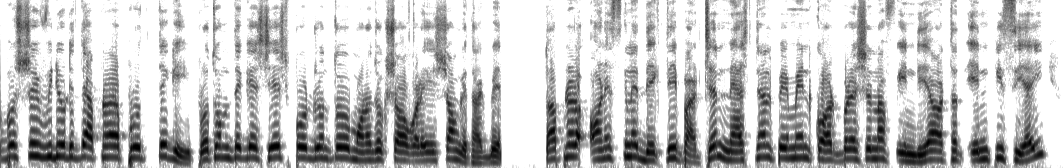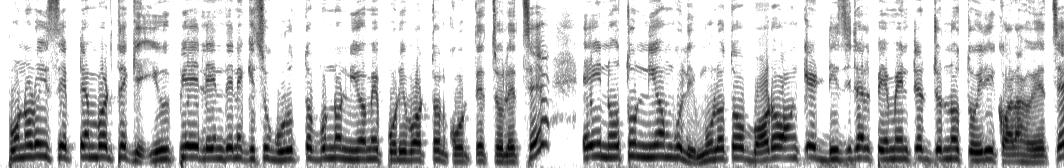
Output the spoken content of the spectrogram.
অবশ্যই ভিডিওটিতে আপনারা প্রত্যেকেই প্রথম থেকে শেষ পর্যন্ত মনোযোগ সহকারে সঙ্গে থাকবেন। তো আপনারা অন স্ক্রিনে দেখতেই পাচ্ছেন national payment corporation of India অর্থাৎ এনপিসিআই পনেরোই সেপ্টেম্বর থেকে ইউপিআই লেনদেনে কিছু গুরুত্বপূর্ণ নিয়মে পরিবর্তন করতে চলেছে। এই নতুন নিয়মগুলি মূলত বড় অঙ্কের ডিজিটাল পেমেন্টের জন্য তৈরি করা হয়েছে,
